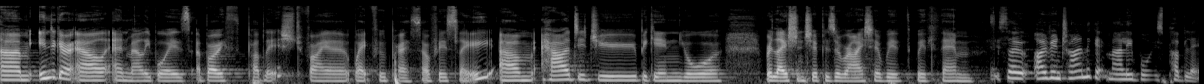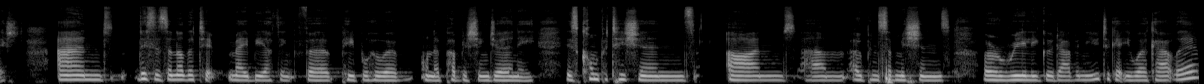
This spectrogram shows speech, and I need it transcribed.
um, Indigo Owl and Mallee Boys are both published via Wakefield Press, obviously. Um, how did you begin your relationship as a writer with, with them? So, I've been trying to get Mallee Boys published, and this is another tip, maybe I think, for people who are on a publishing journey: is competitions and um, open submissions are a really good avenue to get your work out there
